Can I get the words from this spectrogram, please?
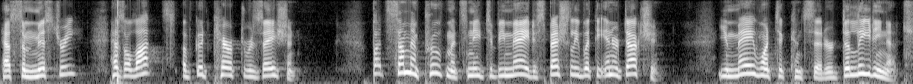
has some mystery, has a lot of good characterization. But some improvements need to be made, especially with the introduction. You may want to consider deleting it.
